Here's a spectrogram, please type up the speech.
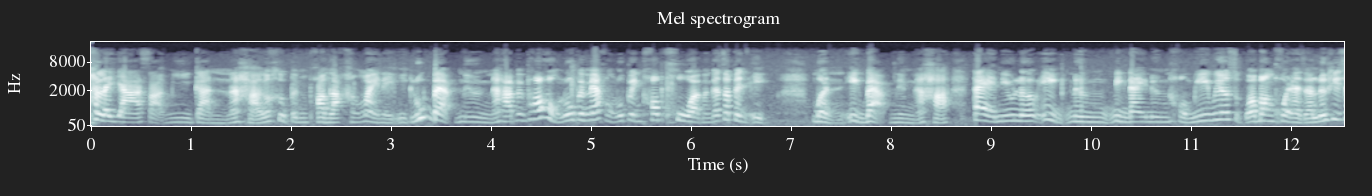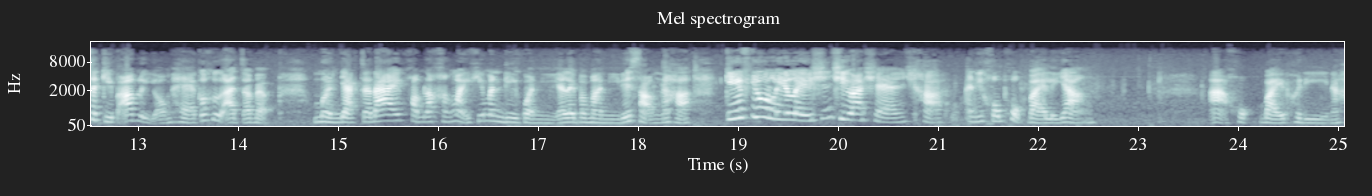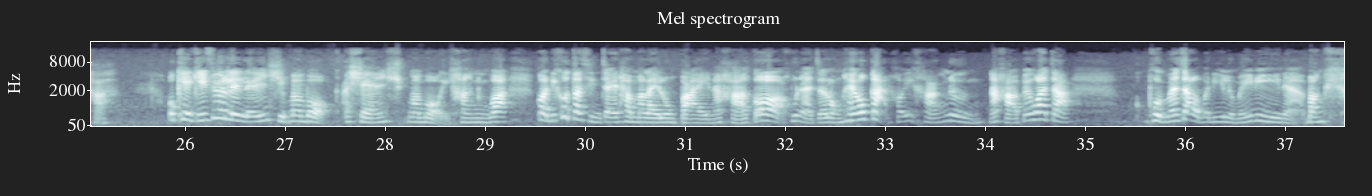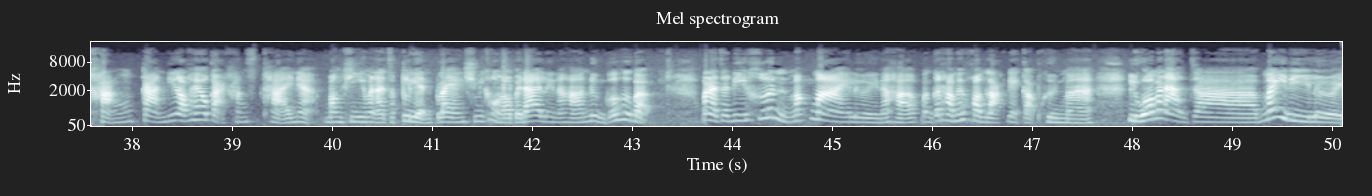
ภรรยาสามีกันนะคะ ก็คือเป็นความรักครั้งใหม่ในอีกรูปแบบหนึ่งนะคะ เป็นพ่อของลูกเป็นแม่ของลูกเป็นครอบครัว มันก็จะเป็นอีกเหมือนอีกแบบหนึ่งนะคะ แต่ new love อีกหนึ่งอีกในหนึ่งของมี่มี่รู้สึกว่าบางคนอาจจะเลือกที่จะกิฟต์อัพหรือยอมแพ้ก็คืออาจจะแบบเหมือนอยากจะได้ความรักครั้งใหม่ที่มันดีกว่านี้อะไรประมาณนี้ด้วยซ้ำนะคะ give your relationship a chance ค่ะ อันนี้ครบหกใบหรือยังอะหกใบพอดีนะคะ โอเค give your relationship มาบอก a chance มาบอกอีกครั้งหนึ่งว่า ก่อนที่คุณตัดสินใจทำอะไรลงไปนะคะ ก็คุณอาจจะลองให้โอกาสเขาอีกครั้งหนึ่งนะคะ ไม่ว่าจะผลมันจะออกมาดีหรือไม่ดีเนี่ย บางครั้งการที่เราให้โอกาสครั้งสุดท้ายเนี่ย บางทีมันอาจจะเปลี่ยนแปลงชีวิตของเราไปได้เลยนะคะหนึ่งก็คือแบบ มันอาจจะดีขึ้นมากมายเลยนะคะ มันก็ทำให้ความรักเนี่ยกลับคืนมา หรือว่ามันอาจจะไม่ดีเลย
